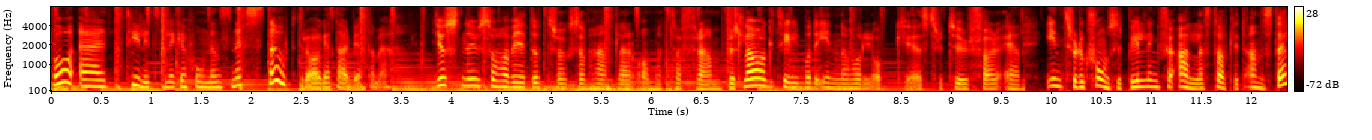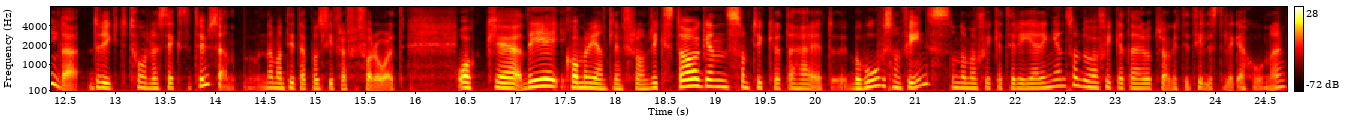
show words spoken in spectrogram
Vad är Tillitsdelegationens nästa uppdrag att arbeta med? Just nu så har vi ett uppdrag som handlar om att ta fram förslag till både innehåll och eh, struktur för en introduktionsutbildning för alla statligt anställda, drygt 260 000 när man tittar på en siffra för förra året. Och eh, det kommer egentligen från riksdagen som tycker att det här är ett behov som finns, som de har skickat till regeringen, som då har skickat det här uppdraget till Tillitsdelegationen.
